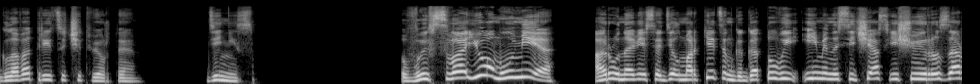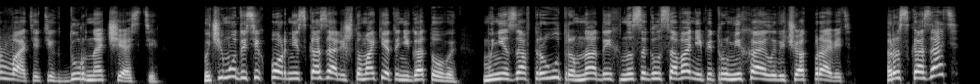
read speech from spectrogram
Глава 34. Денис. «Вы в своем уме?» Ору на весь отдел маркетинга, готовый именно сейчас еще и разорвать этих дур на части. Почему до сих пор не сказали, что макеты не готовы? Мне завтра утром надо их на согласование Петру Михайловичу отправить. Рассказать,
